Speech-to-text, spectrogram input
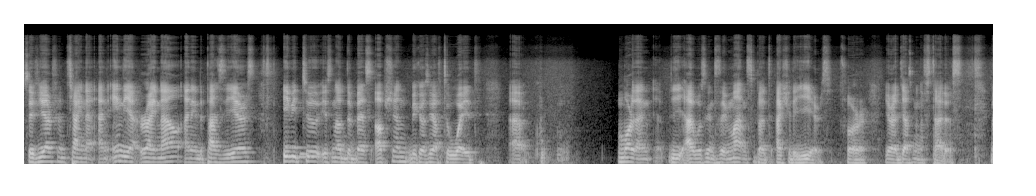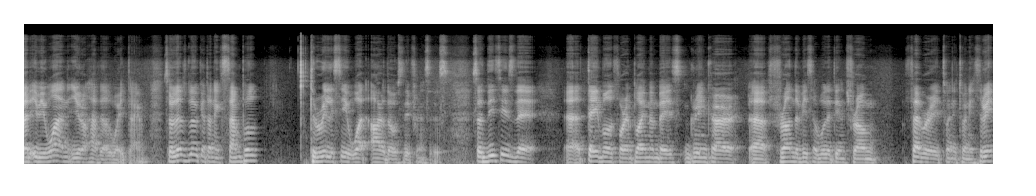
So if you are from China and India right now and in the past years, EB2 is not the best option because you have to wait uh, more than, I was going to say months, but actually years for your adjustment of status. But EB1, you don't have that wait time. So let's look at an example to really see what are those differences. So this is the uh, table for employment-based green card uh, from the visa bulletin from February 2023.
